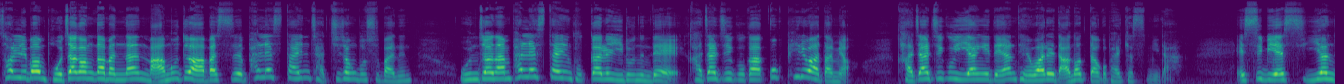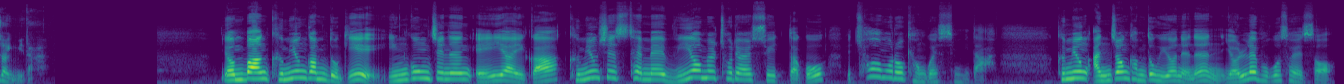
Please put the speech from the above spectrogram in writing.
설리번 보좌관과 만난 마무드 아바스 팔레스타인 자치정부 수반은 온전한 팔레스타인 국가를 이루는데 가자 지구가 꼭 필요하다며 가자 지구 이양에 대한 대화를 나눴다고 밝혔습니다. SBS 이현정입니다. 연방 금융감독이 인공지능 AI가 금융 시스템에 위험을 초래할 수 있다고 처음으로 경고했습니다. 금융안전감독위원회는 연례 보고서에서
